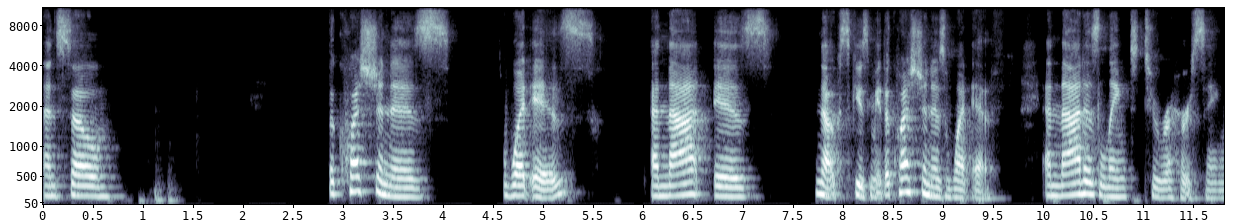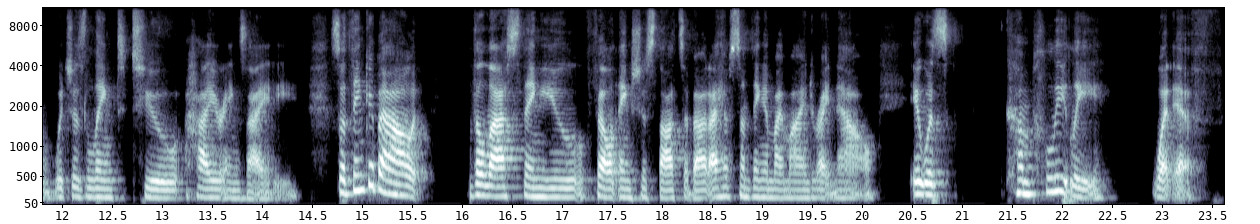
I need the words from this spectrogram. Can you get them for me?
And so, the question is, what is? And that is, no, excuse me. The question is, what if? And that is linked to rehearsing, which is linked to higher anxiety. So think about the last thing you felt anxious thoughts about. I have something in my mind right now. It was completely what if.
